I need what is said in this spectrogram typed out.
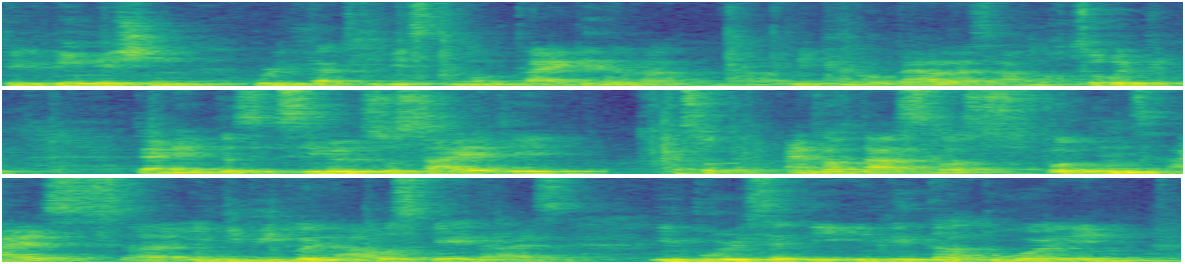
philippinischen Politaktivisten und Dreigänger, äh, Nicanor Berlas, auch noch zurück. Der nennt das Civil Society, also einfach das, was von uns als äh, Individuen ausgeht, als Impulse, die in Literatur, in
